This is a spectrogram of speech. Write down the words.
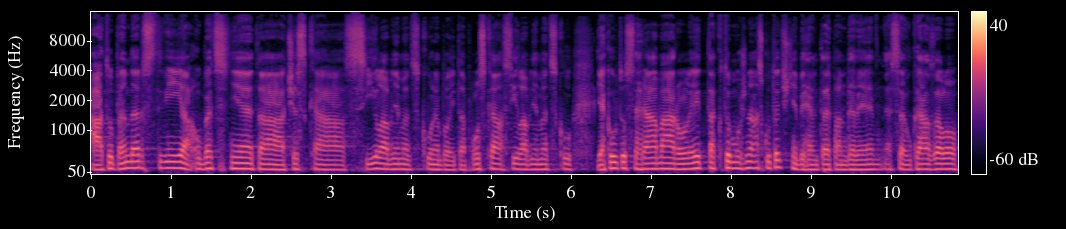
A to penderství a obecně ta česká síla v Německu nebo i ta polská síla v Německu, jakou to sehrává roli, tak to možná skutečně během té pandemie se ukázalo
